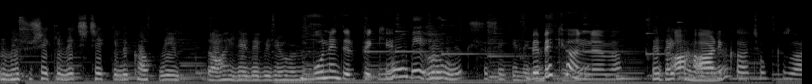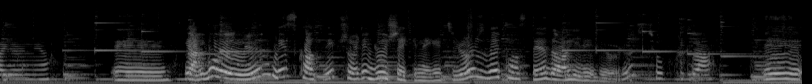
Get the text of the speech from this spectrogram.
Ya da şu şekilde çiçek gibi katlayıp dahil edebiliyoruz. Bu nedir peki? Bu bir önlük şu şekilde Bebek önlüğü mü? Bebek Ah önlüğü. harika, çok güzel görünüyor. E, yani bu önlüğü biz katlayıp şöyle gül şekline getiriyoruz ve pastaya dahil ediyoruz. Çok güzel. E,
